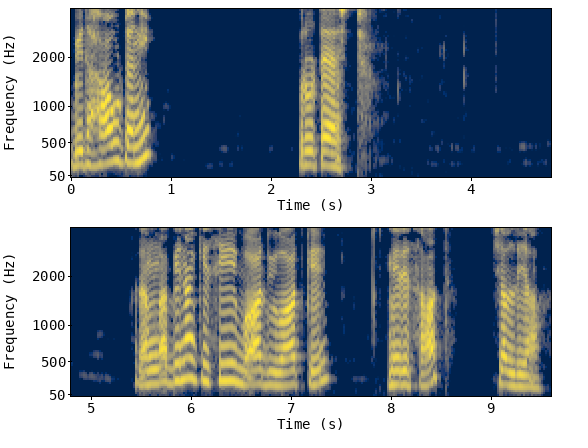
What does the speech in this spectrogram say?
without any protest. रंगा बिना किसी वाद विवाद के मेरे साथ चल दिया।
